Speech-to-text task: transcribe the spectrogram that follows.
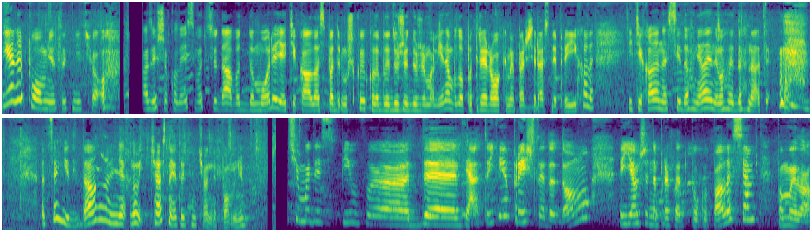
Я не пам'ятаю тут нічого. Казую, що колись от сюди, от до моря, я тікала з подружкою, коли були дуже-дуже малі. Нам було по три роки. Ми перший раз сюди приїхали і тікали, нас всі доганяли і не могли догнати. А це їдальня. Ну, чесно, я тут нічого не пам'ятаю. Чи ми десь пів е, дев'ятої прийшли додому. Я вже, наприклад, покупалася, помила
